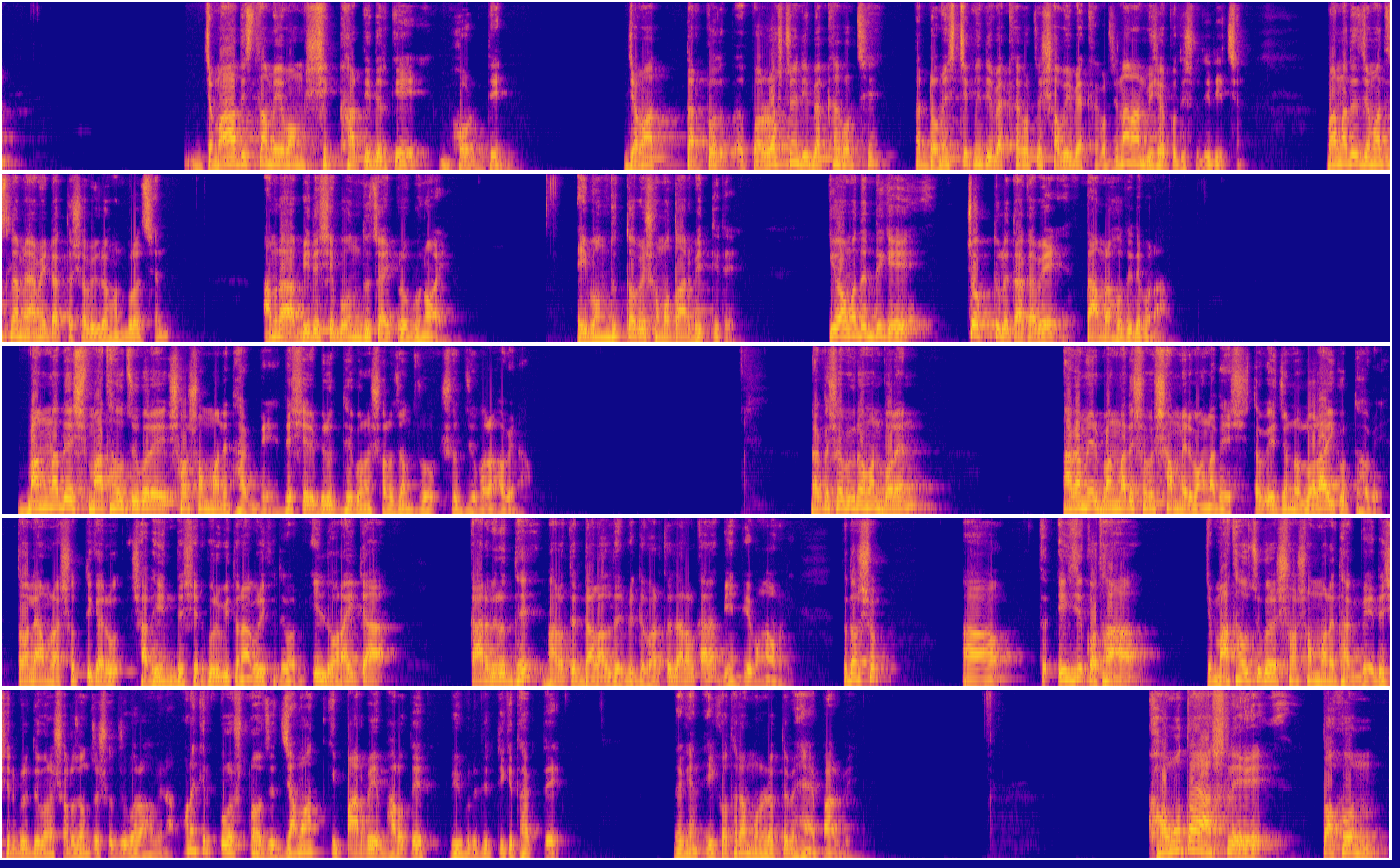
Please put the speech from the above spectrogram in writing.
জামাত ইসলাম এবং শিক্ষার্থীদেরকে ভোট দিন। জামাত তার পররাষ্ট্রনীতি ব্যাখ্যা করছে, তার ডোমেস্টিক নীতি ব্যাখ্যা করছে, সবই ব্যাখ্যা করছে, নানান বিষয়ে প্রতিশ্রুতি দিচ্ছেন। বাংলাদেশ জামাত ইসলামের আমির ডাক্তার শফিক রহমান বলেছেন, আমরা বিদেশে বন্ধু চাই, প্রভু নয়। এই বন্ধুত্ব হবে সমতার ভিত্তিতে। কেউ আমাদের দিকে চোখ তুলে তাকাবে তা আমরা হতে দেব না। বাংলাদেশ মাথা উঁচু করে সসম্মানে থাকবে। দেশের বিরুদ্ধে কোনো ষড়যন্ত্র সহ্য করা হবে না। ডাক্তার শফিক রহমান বলেন, আগামীর বাংলাদেশ হবে সাম্যের বাংলাদেশ, তবে এর জন্য লড়াই করতে হবে। তাহলে আমরা সত্যিকার স্বাধীন দেশের গর্বিত নাগরিক হতে পারব। এই লড়াইটা কার বিরুদ্ধে? ভারতের দালালদের বিরুদ্ধে। ভারতের দালাল কারা? বিএনপি এবং আওয়ামী লীগ। তো দর্শক এই যে কথা যে মাথা উঁচু করে সসম্মানে থাকবে, দেশের বিরুদ্ধে কোনো ষড়যন্ত্র সহ্য করা হবে না। অনেকের প্রশ্ন যে জামাত কি পারবে ভারতের বিপরীতে টিকে থাকতে? দেখেন, এই কথাটা মনে রাখতে হবে হ্যাঁ পারবে। ক্ষমতায় আসলে তখন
